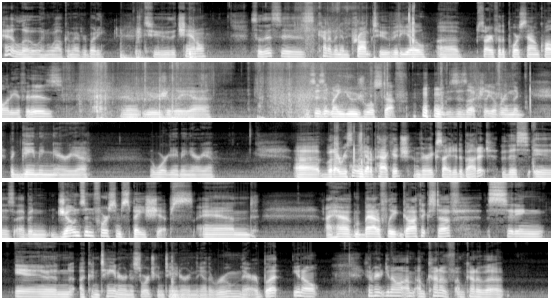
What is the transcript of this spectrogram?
Hello and welcome everybody to the channel. So this is kind of an impromptu video. Uh, sorry for the poor sound quality if it is. I don't usually, uh, this isn't my usual stuff. this is actually over in the, the gaming area, the wargaming area. Uh, but I recently got a package. I'm very excited about it. This is, I've been jonesing for some spaceships, and I have my Battlefleet Gothic stuff sitting in a container, in a storage container in the other room there. But, you know, you know, I'm, I'm kind of, I'm kind of a,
